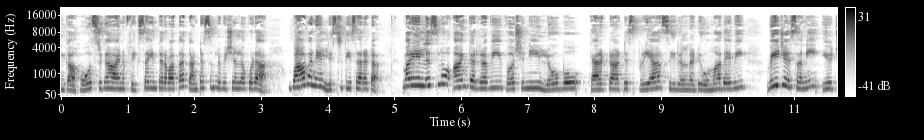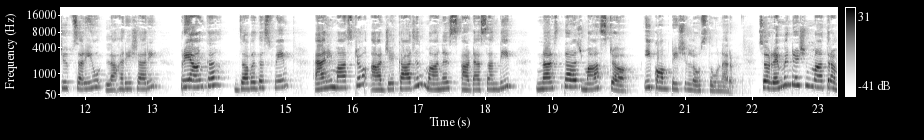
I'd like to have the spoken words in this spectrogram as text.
ఇంకా హోస్ట్గా ఆయన ఫిక్స్ అయిన తర్వాత కంటెస్టెంట్ల విషయంలో కూడా బాగానే లిస్ట్ తీశారట. మరి ఈ లిస్ట్లో anchor Ravi Varshini Lobo character artist Priya serial నటి Umadevi Vijay Sunny YouTube Sarayu Lahari Shari Priyanka Jabardasth fame Anee master RJ Kajal Manas Aata Sandeep నర్స్టాజ్ మాస్టర్ ఈ కాంపిటీషన్లో వస్తూ ఉన్నారు. సో రెమ్యునరేషన్ మాత్రం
